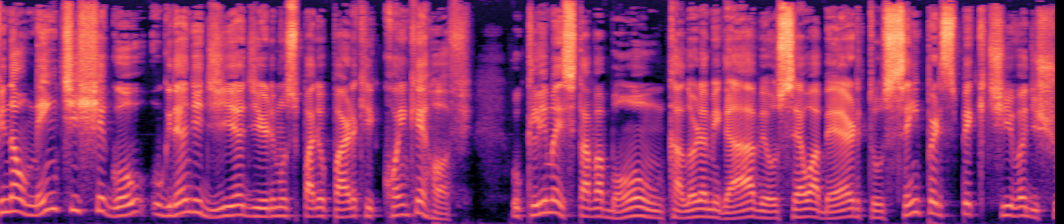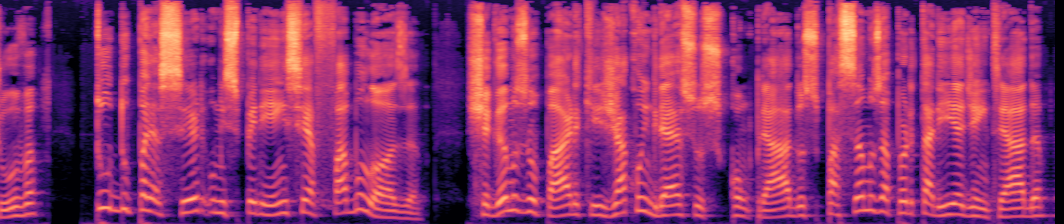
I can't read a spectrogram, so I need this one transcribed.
Finalmente chegou o grande dia de irmos para o Parque Keukenhof. O clima estava bom, calor amigável, céu aberto, sem perspectiva de chuva, tudo para ser uma experiência fabulosa. Chegamos no parque já com ingressos comprados, passamos a portaria de entrada,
